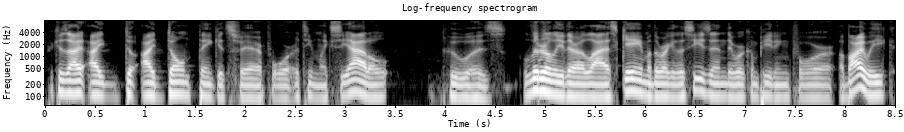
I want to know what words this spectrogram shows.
because I I, do, I don't think it's fair for a team like Seattle, who was literally their last game of the regular season, they were competing for a bye week.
